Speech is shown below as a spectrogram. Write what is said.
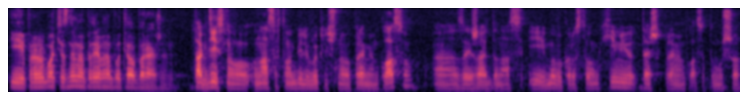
і при роботі з ними потрібно бути обережним. Так, дійсно, у нас автомобілі виключно преміум класу е, заїжджають до нас, і ми використовуємо хімію теж преміум класу, тому що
